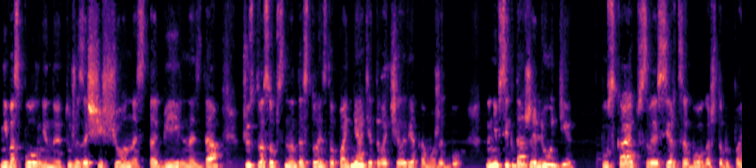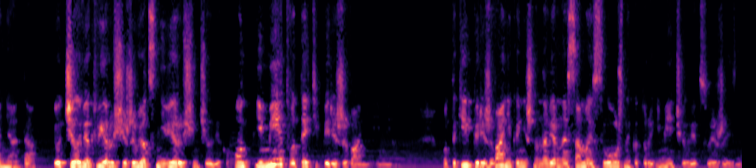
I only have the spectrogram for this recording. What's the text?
невосполненную, ту же защищенность, стабильность, да, чувство собственного достоинства, поднять этого человека может Бог. Но не всегда же люди впускают в свое сердце Бога, чтобы понять, да. И вот человек верующий живет с неверующим человеком. Он имеет вот эти переживания. Имеет. Вот такие переживания, конечно, наверное, самые сложные, которые имеет человек в своей жизни.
